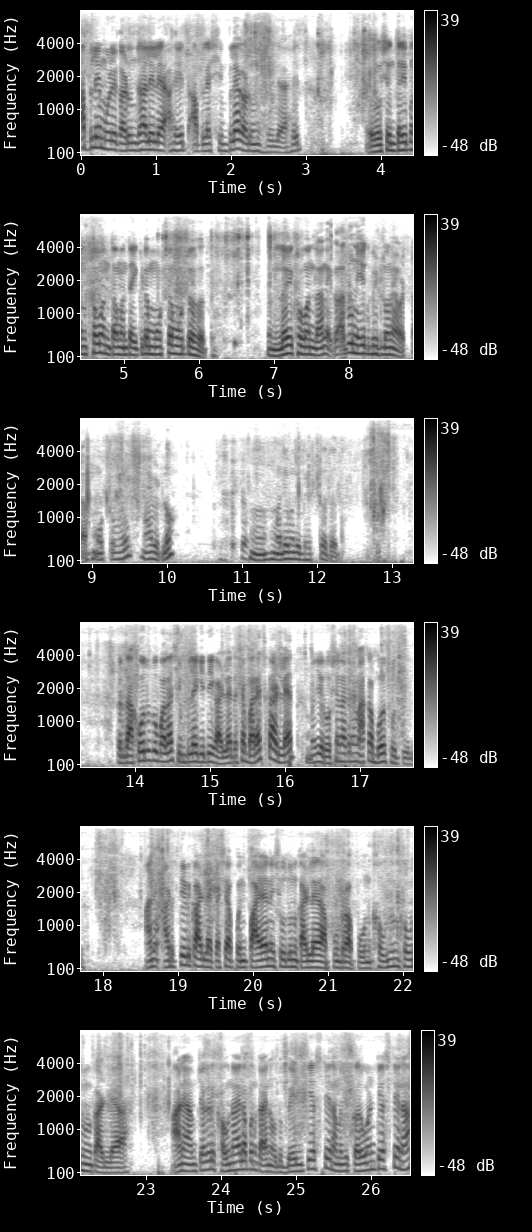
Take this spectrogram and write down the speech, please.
आपले मुळे काढून झालेले आहेत आपल्या शिंपल्या काढून झालेल्या आहेत. रोशन तरी पण खवनता म्हणता इकडं मोठं मोठं होतं. पण लय खवनला नाही का अजून एक भेटलो नाही वाटतं. मोठं होय? नाही भेटलो? मध्ये मध्ये भेटतो तर तर दाखवतो तुम्हाला शिंपल्या किती काढल्या तशा बऱ्याच काढल्यात म्हणजे रोशनाकडे माका बस होतील. आणि अडतीड काढल्या कशा आपण पायाने शोधून काढल्या रापून रापून खवणून खवणून काढल्या. आणि आमच्याकडे खवणायला पण काय नव्हतं. बेलटी असते ना म्हणजे करवंटी असते ना.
